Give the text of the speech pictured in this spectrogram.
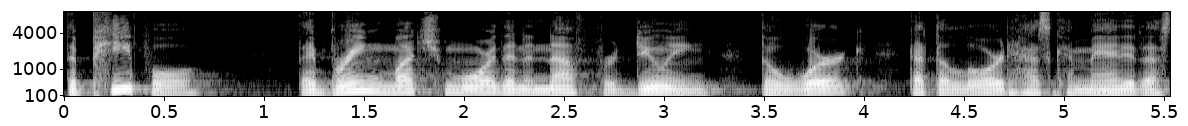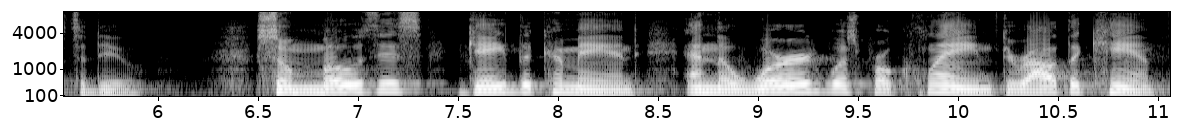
The people, they bring much more than enough for doing the work that the Lord has commanded us to do. So Moses gave the command, and the word was proclaimed throughout the camp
